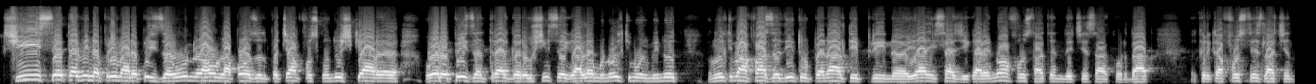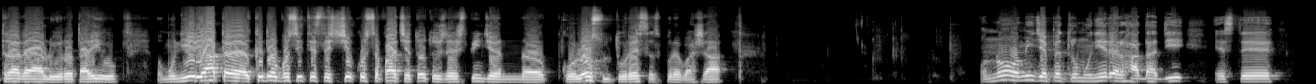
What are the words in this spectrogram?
și se termină prima repriză 1 la 1 la pauză după ce am fost conduși chiar uh, o repriză întreagă, reușim să egalăm în ultimul minut, în ultima fază dintr-un penalti prin uh, Iani Sagi, care nu a fost atent de ce s-a acordat, cred că a fost stins la centrarea lui Rotariu. Munir, iată cât de obosit este și ce cursă face, totuși de respinge în colosul turesc, să spunem așa. O nouă minge pentru Munir El Hadadi este Uh,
